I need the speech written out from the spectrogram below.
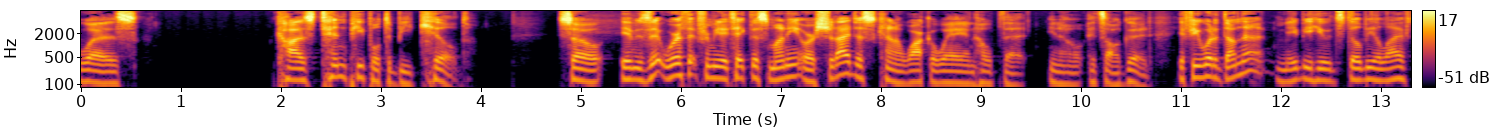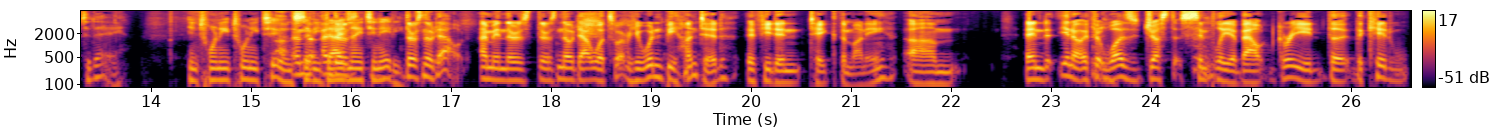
was caused ten people to be killed. So is it worth it for me to take this money, or should I just kind of walk away and hope that you know it's all good? If he would have done that, maybe he would still be alive today in 2022 Uh, and instead he th- died in 1980. There's no doubt. I mean, there's there's no doubt whatsoever. He wouldn't be hunted if he didn't take the money. Um, and you know, if it was just simply about greed, the the kid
